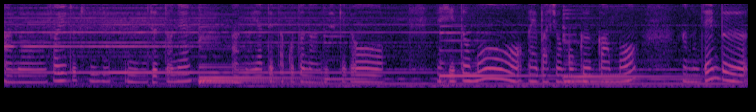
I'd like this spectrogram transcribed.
あのそういう時に、うん、ずっとねあのやってたことなんですけど人も場所も空間もあの全部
